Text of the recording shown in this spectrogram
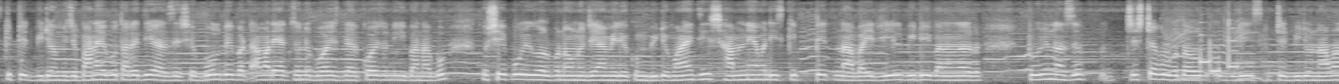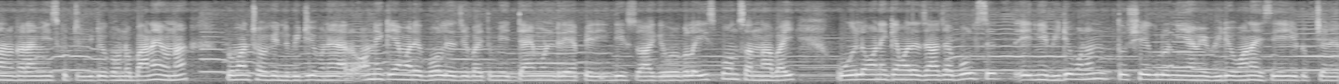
স্ক্রিপ্টেড ভিডিও আমি যে বানাইবো, তারে দিয়ে আছে সে বলবে বাট আমার একজনের বয়স দেওয়ার কয়জনই বানাবো? তো সেই পরিকল্পনা অনুযায়ী আমি এরকম ভিডিও বানাইছি সামনে আমার স্ক্রিপ্টেড না বা রিয়েল ভিডিও বানানোর প্রয়োজন আছে, চেষ্টা করব তাও স্ক্রিপ্টেড ভিডিও না বানানোর কারণ আমি স্ক্রিপ্টেড ভিডিও কখনো বানাইও না। প্রমাণ সহ কিন্তু ভিডিও মানে আর অনেকে আমারে বলে যে, ভাই, তুমি ডায়মন্ডের অ্যাপের ই দিয়েছ আগে, ওগুলো স্পন্সর না ভাই। ওগুলো অনেকে আমাদের যা যা বলছে, এই নিয়ে ভিডিও বানান। তো সেগুলো নিয়ে আমি ভিডিও বানাইছি এই ইউটিউব চ্যানেল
